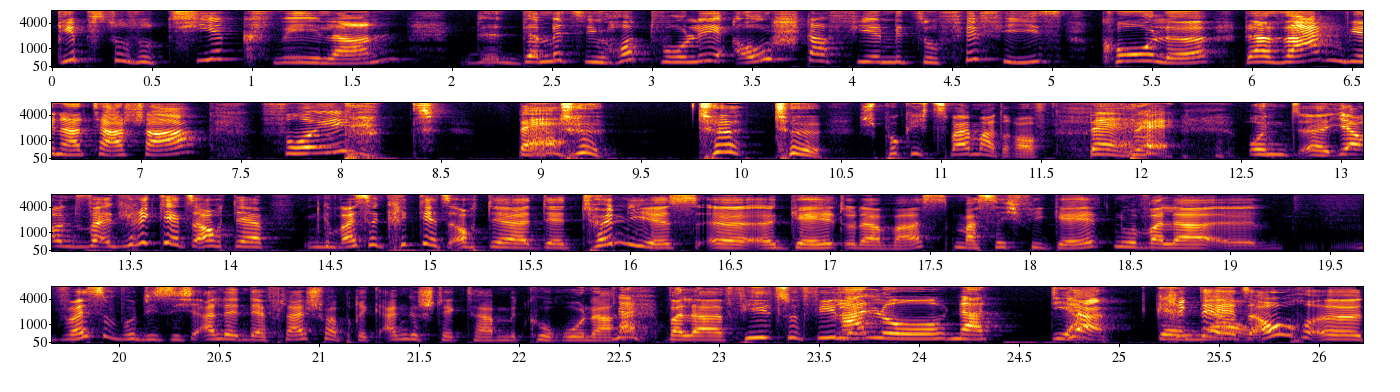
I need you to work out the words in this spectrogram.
gibst du so Tierquälern, damit sie Hot Volley ausstaffieren mit so Pfiffis, Kohle. Da sagen wir, Natascha, Pfui, bäh. Tö, tö. Spuck ich zweimal drauf. Bäh. Und äh, ja, und kriegt jetzt auch der, weißt du, kriegt jetzt auch der, der Tönnies äh, Geld oder was? Massig viel Geld, nur weil er, äh, weißt du, wo die sich alle in der Fleischfabrik angesteckt haben mit Corona? Na, weil er viel zu viele. Hallo, na, ja, Ja, kriegt genau. er jetzt auch äh,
